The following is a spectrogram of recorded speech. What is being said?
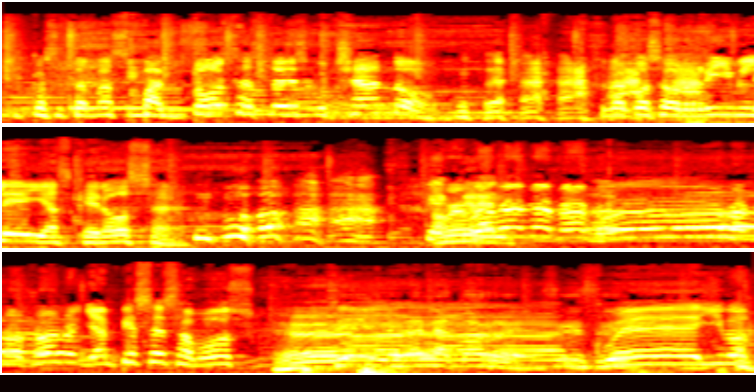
Qué cosa tan más espantosa estoy escuchando. Es una cosa horrible y asquerosa. Ya empieza esa voz. Sí, le da en la torre. Sí, sí. Güey, iba...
